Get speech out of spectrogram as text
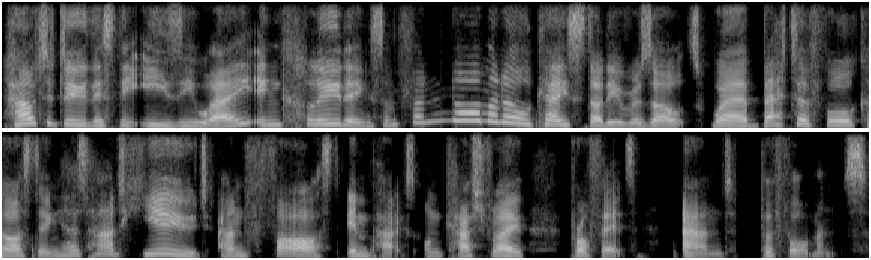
how to do this the easy way, including some phenomenal case study results where better forecasting has had huge and fast impacts on cash flow, profit, and performance.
